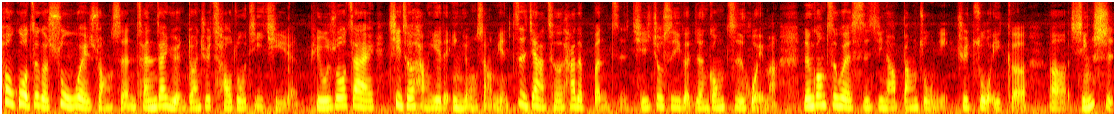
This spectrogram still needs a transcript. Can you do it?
透过这个数位双生，才能在远端去操作机器人。比如说，在汽车行业的应用上面，自驾车它的本质其实就是一个人工智慧嘛，人工智慧的司机，然后帮助你去做一个呃行驶，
